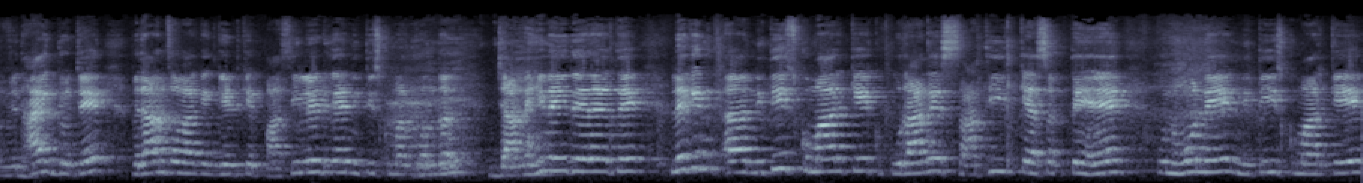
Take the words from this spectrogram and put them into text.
विधायक जो थे, विधानसभा के गेट के पास ही लेट गए। नीतीश कुमार को अंदर जाने ही नहीं दे रहे थे। लेकिन नीतीश कुमार के एक पुराने साथी कह सकते हैं, उन्होंने नीतीश कुमार के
